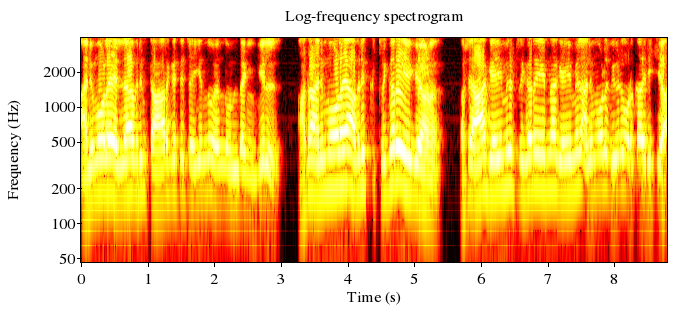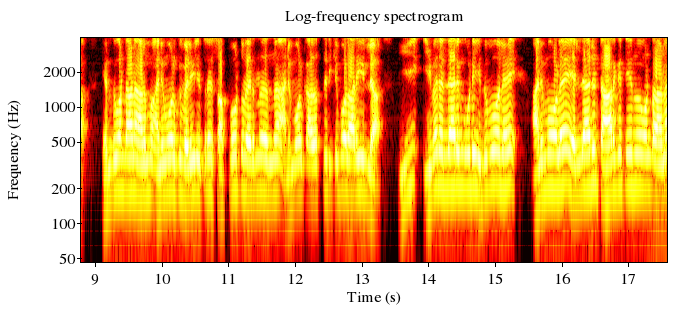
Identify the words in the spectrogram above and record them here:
അനുമോളെ എല്ലാവരും ടാർഗറ്റ് ചെയ്യുന്നു എന്നുണ്ടെങ്കിൽ അത് അനുമോളെ അവർ ട്രിഗർ ചെയ്യുകയാണ്. പക്ഷെ ആ ഗെയിമിൽ ട്രിഗർ ചെയ്യുന്ന ഗെയിമിൽ അനുമോൾ വീട് കൊടുക്കാതിരിക്കുക എന്തുകൊണ്ടാണ് അനു അനുമോൾക്ക് വെളിയിൽ ഇത്രയും സപ്പോർട്ട് വരുന്നതെന്ന് അനുമോൾക്ക് അകത്തിരിക്കുമ്പോൾ അറിയില്ല. ഈ ഇവരെല്ലാരും കൂടി ഇതുപോലെ അനുമോളെ എല്ലാരും ടാർഗറ്റ് ചെയ്യുന്നത് കൊണ്ടാണ്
